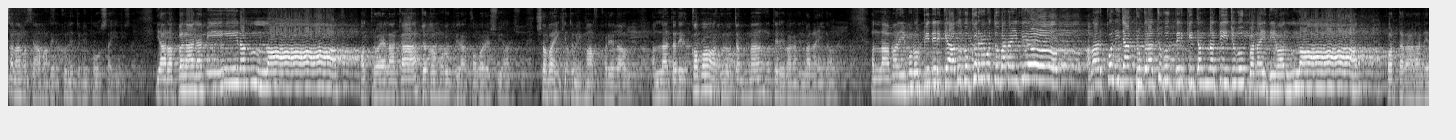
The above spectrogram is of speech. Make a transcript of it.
সালামতে আমাদের কুলে তুমি পৌঁছাই ইয়া রাব্বাল আলামিন, আল্লাহ, অত্র এলাকার যত মুরব্বীরা কবরে শুয়ে আছে, সবাইকে তুমি মাফ করে দাও। আল্লাহ তাদের কবরগুলো জান্নাতের বাগান বানাই দাও। আল্লাহ আমার এই মুরব্বীদেরকে আবু বকরের মতো বানাই দিও। আমার কলিজার টুকরা যুবকদেরকে জান্নাতি যুবক বানাই দিও আল্লাহ। পর্দার আড়ালের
